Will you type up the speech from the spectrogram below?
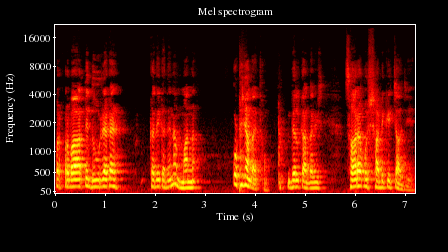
ਪਰ ਪਰਿਵਾਰ ਤੇ ਦੂਰ ਰਹਿ ਕੇ ਕਦੇ ਕਦੇ ਨਾ ਮਨ ਉੱਠ ਜਾਂਦਾ ਇੱਥੋਂ। ਦਿਲ ਕਰਦਾ ਵੀ ਸਾਰਾ ਕੁਝ ਛੱਡ ਕੇ ਚੱਲ ਜਾਈਏ।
